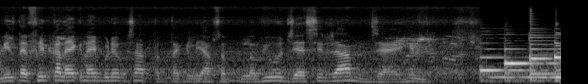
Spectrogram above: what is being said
मिलते हैं फिर कल एक नए वीडियो के साथ। तब तक के लिए आप सब लव यू। जय श्री राम। जय हिंद।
